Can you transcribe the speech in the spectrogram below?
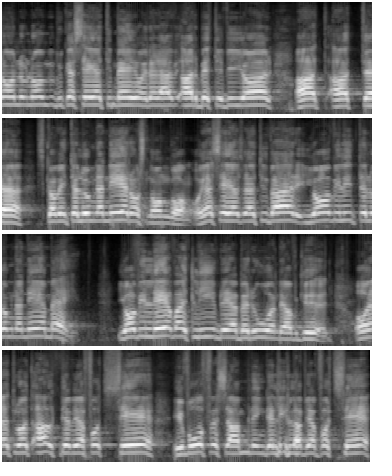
någon, någon brukar säga till mig och i det där arbetet vi gör att, att eh, ska vi inte lugna ner oss någon gång? Och jag säger så här, tyvärr, jag vill inte lugna ner mig. Jag vill leva ett liv där jag är beroende av Gud. Och jag tror att allt det vi har fått se i vår församling, det lilla vi har fått se,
